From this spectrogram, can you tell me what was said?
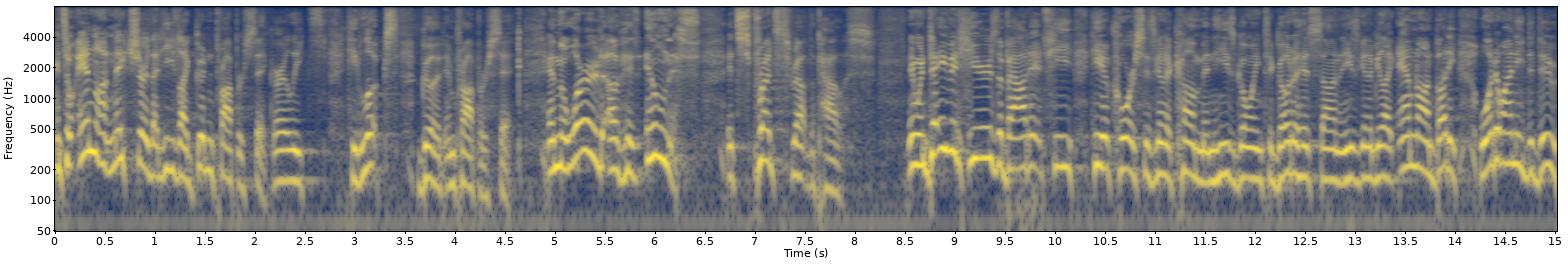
And so Amnon makes sure that he's like good and proper sick, or at least he looks good and proper sick. And the word of his illness, it spreads throughout the palace. And when David hears about it, he, he of course is going to come and he's going to go to his son and he's going to be like, Amnon, buddy, what do I need to do?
